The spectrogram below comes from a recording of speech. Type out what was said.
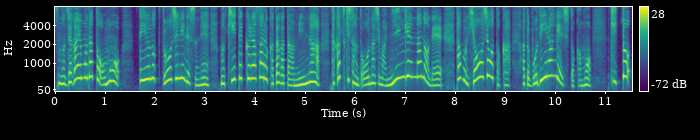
そのじゃがいもだと思うっていうのと同時にですね、まあ、聞いてくださる方々はみんな、高月さんと同じ、まあ、人間なので、多分表情とか、あとボディーランゲージとかも、きっと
